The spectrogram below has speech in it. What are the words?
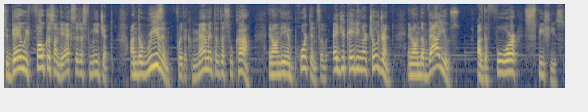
Today we focus on the Exodus from Egypt, on the reason for the commandment of the Sukkah, and on the importance of educating our children, and on the values of the four species.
